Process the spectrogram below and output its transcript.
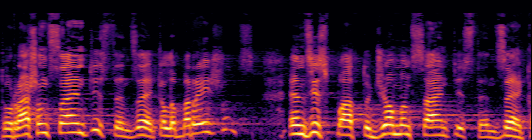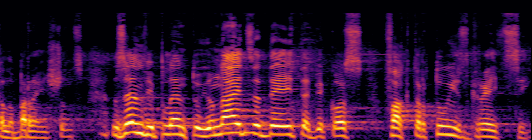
to Russian scientists and their collaborations. And this part to German scientists and their collaborations. Then we plan to unite the data because factor two is great thing.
